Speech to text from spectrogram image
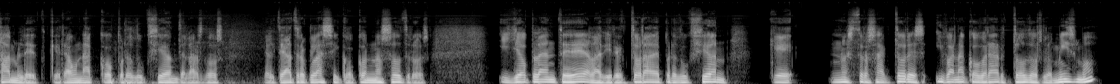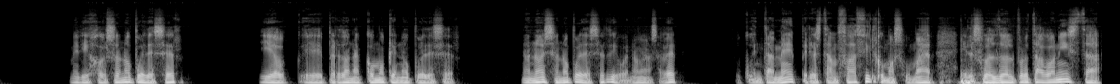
Hamlet, que era una coproducción de las dos, el teatro clásico con nosotros, y yo planteé a la directora de producción que nuestros actores iban a cobrar todos lo mismo, me dijo, eso no puede ser. Y yo, eh, perdona, ¿cómo que no puede ser? No, no, eso no puede ser. Digo, bueno, vamos a ver. Cuéntame, pero es tan fácil como sumar el sueldo del protagonista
